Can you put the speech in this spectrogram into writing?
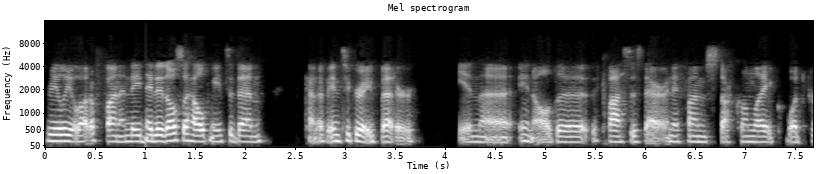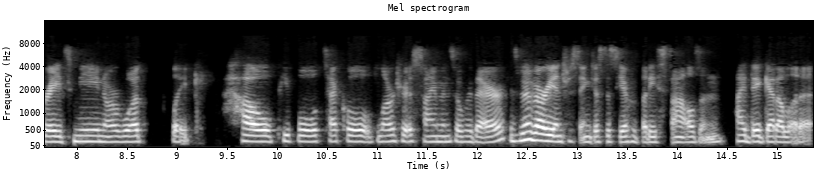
really a lot of fun. And they, they did also help me to then kind of integrate better in uh, in all the, the classes there. And if I'm stuck on like what grades mean or what like how people tackle larger assignments over there, it's been very interesting just to see everybody's styles. And I did get a lot of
